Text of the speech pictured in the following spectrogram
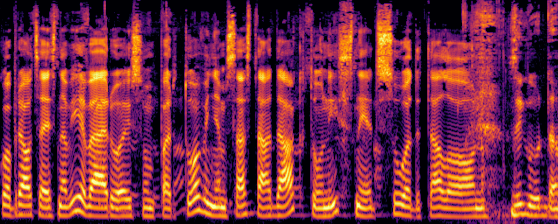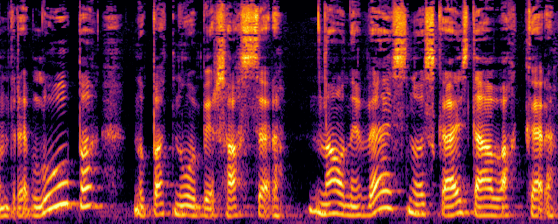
ko braucējs nav ievērojis, un par to viņam sastāda aktu un izsniedz soda talonu. Zigurdam dreb lūpa, nu pat nobirs asara. Nav nevēs no skaistā vakara.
